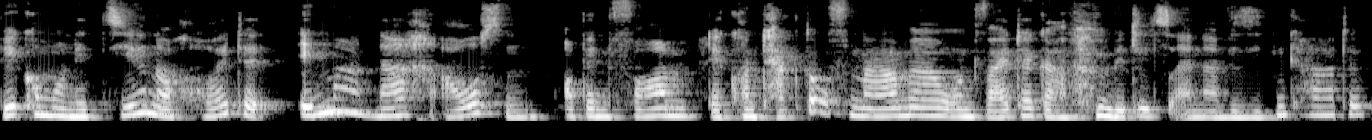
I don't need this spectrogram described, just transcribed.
Wir kommunizieren auch heute immer nach außen, ob in Form der Kontaktaufnahme und Weitergabe mittels einer Visitenkarte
